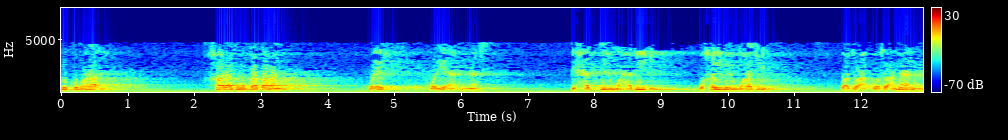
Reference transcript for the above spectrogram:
بكبرائهم خرجوا بطرا وإيش؟ ورئاء الناس بحدهم وحديدهم وخيلهم ورجلهم وزعمائهم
